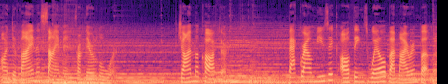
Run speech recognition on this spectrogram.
on divine assignment from their Lord. John MacArthur. Background music All Things Well by Myron Butler.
